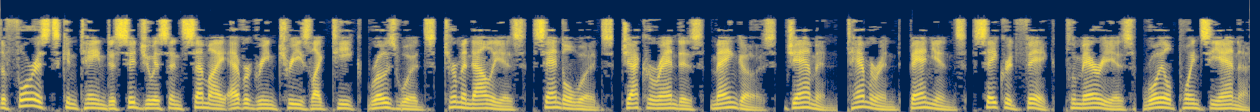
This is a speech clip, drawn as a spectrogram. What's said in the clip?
The forests contain deciduous and semi-evergreen trees like teak, rosewoods, terminalias, sandalwoods, jacarandas, mangoes, jamun, tamarind, banyans, sacred fig, plumerias, royal poinciana,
